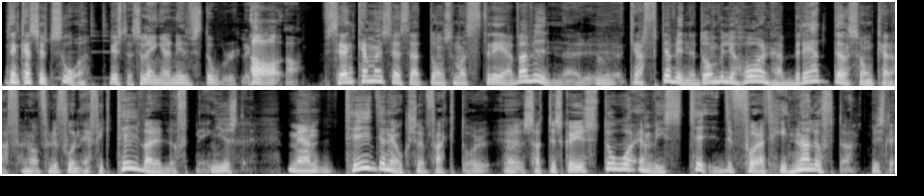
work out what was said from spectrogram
Den kan se ut så. Just det, så länge den är stor. Liksom. Ja. ja. Sen kan man ju säga så att de som har sträva viner, Mm. kraftiga viner, de vill ju ha den här bredden som karaffen har för att få en effektivare luftning. Just det. Men tiden är också en faktor. eh, Så att det ska ju stå en viss tid för att hinna lufta. Just det.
